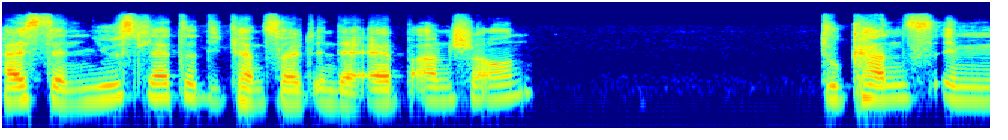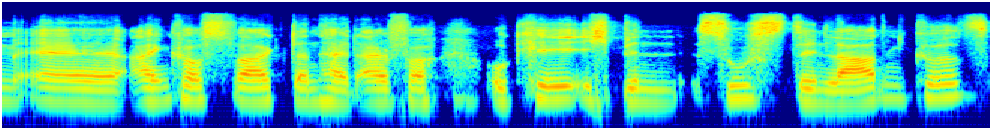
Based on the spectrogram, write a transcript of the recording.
Heißt der Newsletter, die kannst du halt in der App anschauen. Du kannst im äh, Einkaufswagen dann halt einfach, okay, ich bin, suchst den Laden kurz,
